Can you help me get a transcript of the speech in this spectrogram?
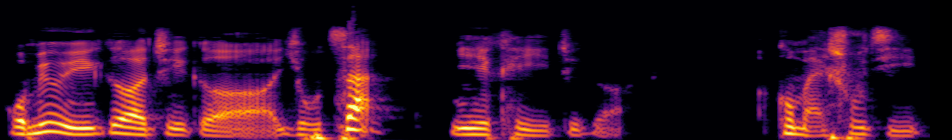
我们有一个这个有赞，你也可以这个购买书籍。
